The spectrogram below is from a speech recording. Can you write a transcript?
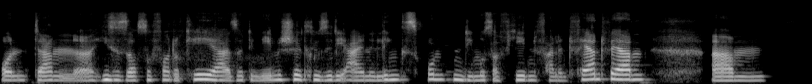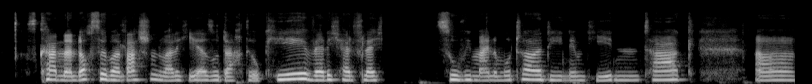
Und dann äh, hieß es auch sofort, okay, ja, also die Nebenschilddrüse, die eine links unten, die muss auf jeden Fall entfernt werden. Ähm, es kam dann doch so überraschend, weil ich eher so dachte, okay, werde ich halt vielleicht so wie meine Mutter, die nimmt jeden Tag äh,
